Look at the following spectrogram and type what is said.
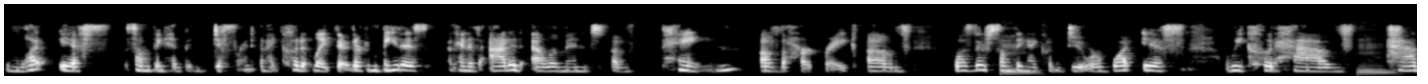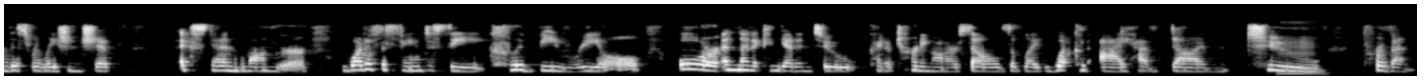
what if something had been different and I couldn't, like, there, there can be this kind of added element of pain of the heartbreak of, was there something mm. I could do? Or what if we could have mm. had this relationship extend longer? What if the fantasy could be real? Or, and then it can get into kind of turning on ourselves of like, what could I have done to mm. prevent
